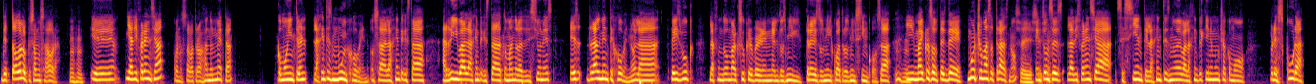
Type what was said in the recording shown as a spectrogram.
de todo lo que usamos ahora. Eh, y a diferencia, cuando estaba trabajando en Meta, como intern, la gente es muy joven. O sea, la gente que está arriba, la gente que está tomando las decisiones, es realmente joven, ¿no? La Facebook la fundó Mark Zuckerberg en el 2003, 2004, 2005. O sea, y Microsoft es de mucho más atrás, ¿no? Sí, sí, Entonces, la diferencia se siente, la gente es nueva, la gente tiene mucha como frescura.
